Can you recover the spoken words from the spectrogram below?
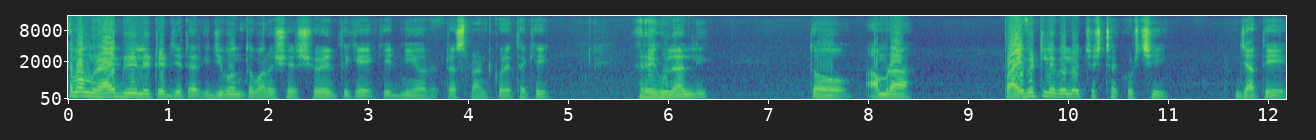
এবং রাইব রিলেটেড যেটা আর কি জীবন্ত মানুষের শরীর থেকে কিডনি ওর ট্রান্সপ্লান্ট করে থাকি রেগুলারলি। তো আমরা প্রাইভেট লেভেলেও চেষ্টা করছি যাতে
